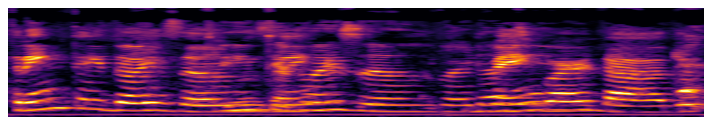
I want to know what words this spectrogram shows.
32 anos, hein? 32 anos, guardadinho. Bem guardado.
